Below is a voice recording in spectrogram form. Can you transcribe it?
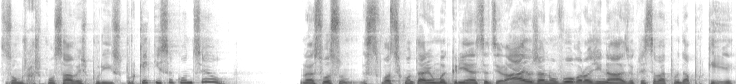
Somos responsáveis por isso. Porquê que isso aconteceu? Não é? se, fosse, se vocês contarem uma criança dizer, ah, eu já não vou agora ao ginásio, a criança vai perguntar porquê?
